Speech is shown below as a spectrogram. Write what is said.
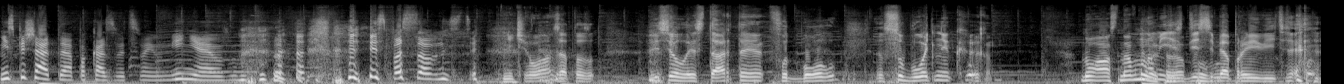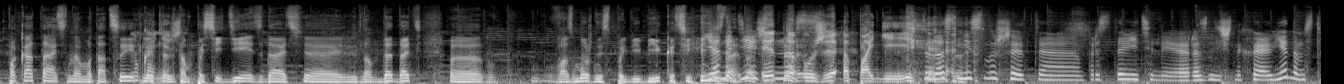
не спешат а, показывать свои умения и способности. Ничего, зато веселые старты, футбол, субботник. Ну, а основное Нам это есть где по- себя проявить. по- покатать на мотоцикле, Ну, там посидеть, дать, э, или там да- дать э, возможность побибикать. Я, не Я знаю, надеюсь, там. у нас- Это уже апогей. что нас не слушают а, представители различных а, ведомств,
